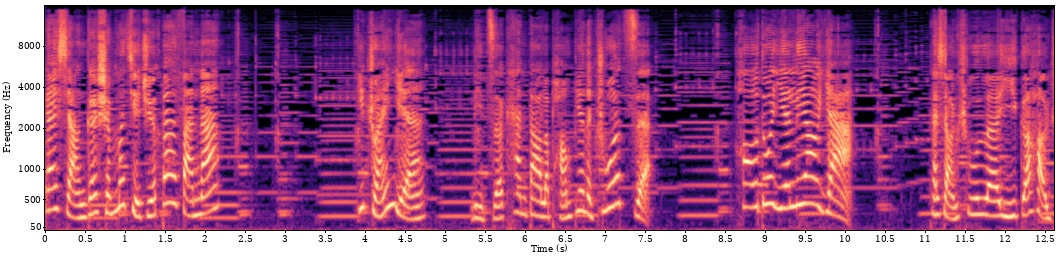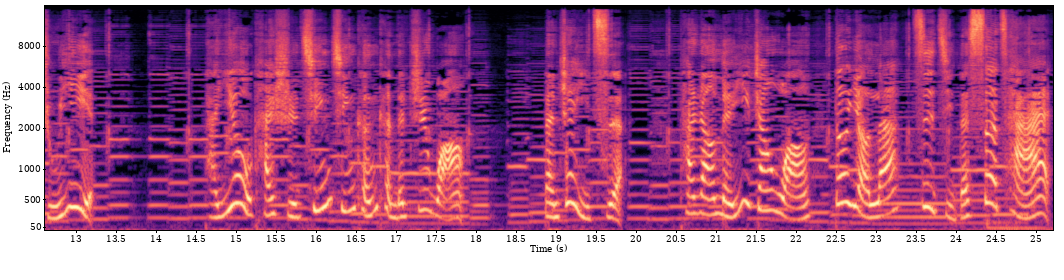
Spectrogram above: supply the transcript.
该想个什么解决办法呢？一转眼，李泽看到了旁边的桌子，好多颜料呀！他想出了一个好主意，他又开始勤勤恳恳的织网，但这一次，他让每一张网都有了自己的色彩。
